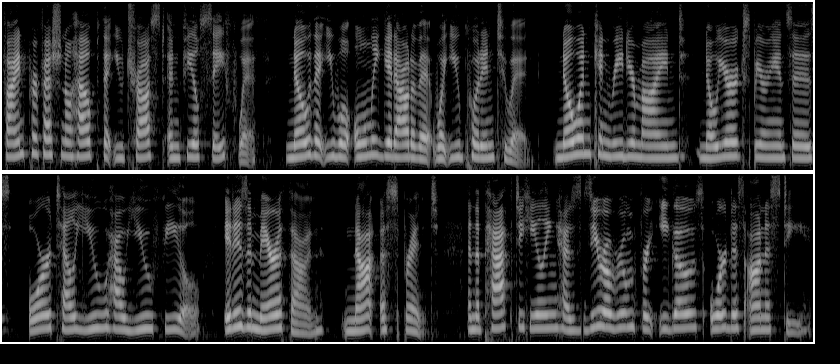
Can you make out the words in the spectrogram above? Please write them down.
Find professional help that you trust and feel safe with. Know that you will only get out of it what you put into it. No one can read your mind, know your experiences, or tell you how you feel. It is a marathon, not a sprint. and the path to healing has zero room for egos or dishonesty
